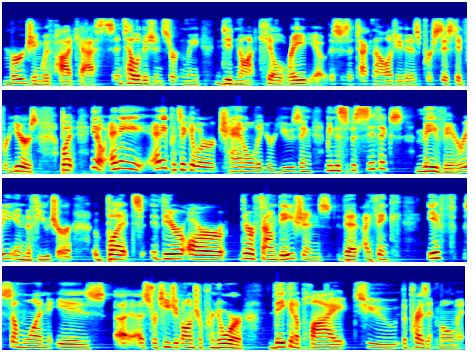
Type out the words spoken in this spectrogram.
merging with podcasts, and television certainly did not kill radio. This is a technology that has persisted for years. But you know, any any particular channel that you're using, I mean, the specifics may vary in the future, but there are there are foundations that I think if someone is a, strategic entrepreneur, they can apply to the present moment.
